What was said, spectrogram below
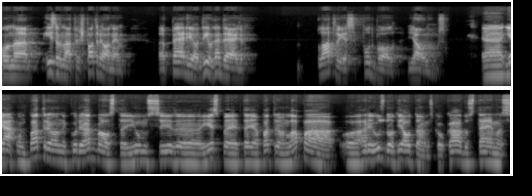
un uh, izrunāt priekš patroniem uh, pēdējo divu nedēļu Latvijas futbola jaunumus. Uh, jā, un patroni, kuri atbalsta, jums ir uh, iespēja tajā patronu lapā arī uzdot jautājumus, kaut kādus tēmas,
